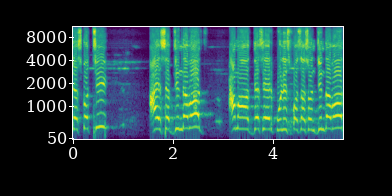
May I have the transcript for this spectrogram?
শেষ করছি। আইএসএফ জিন্দাবাদ, আমার দেশের পুলিশ প্রশাসন জিন্দাবাদ,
